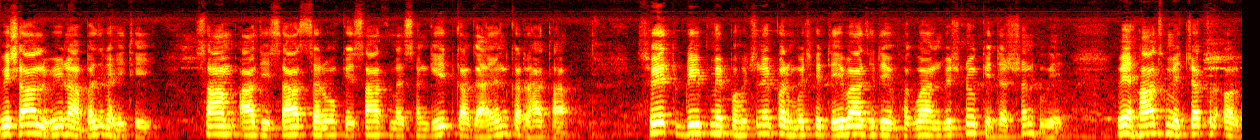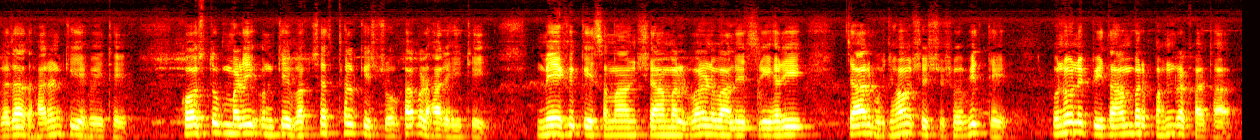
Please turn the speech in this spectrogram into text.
विशाल वीणा बज रही थी। शाम आदि सात स्वरों के साथ मैं संगीत का गायन कर रहा था। श्वेत द्वीप में पहुँचने पर मुझे देवाधिदेव भगवान विष्णु के दर्शन हुए। वे हाथ में चक्र और गदा धारण किए हुए थे। कौस्तुभ मणि उनके वक्षस्थल की शोभा बढ़ा रही थी। मेघ के समान श्यामल वर्ण वाले श्रीहरि चार भुजाओं से सुशोभित थे। उन्होंने पीताम्बर पहन रखा था।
